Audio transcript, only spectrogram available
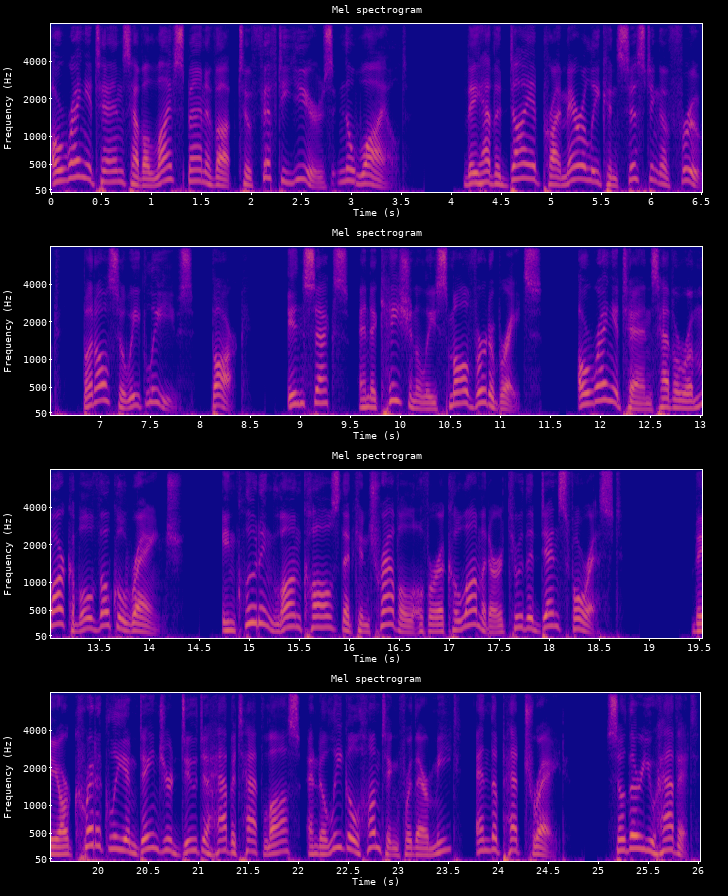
Orangutans have a lifespan of up to 50 years in the wild. They have a diet primarily consisting of fruit, but also eat leaves, bark, insects, and occasionally small vertebrates. Orangutans have a remarkable vocal range, including long calls that can travel over a kilometer through the dense forest. They are critically endangered due to habitat loss and illegal hunting for their meat and the pet trade. So there you have it,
